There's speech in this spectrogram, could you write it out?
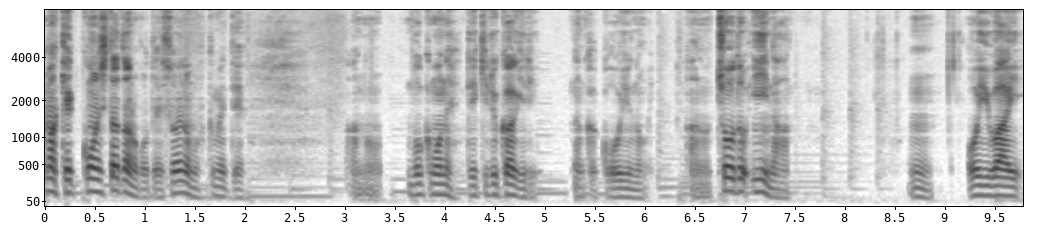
まあ結婚したとのことでそういうのも含めて、あの、僕もね、できる限り、なんかこういうの、あの、ちょうどいいな。うん。お祝い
